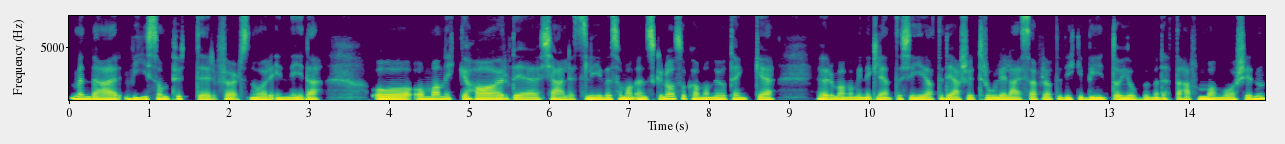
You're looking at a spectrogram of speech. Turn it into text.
men det er vi som putter følelsene våre inn i det. Og om man ikke har det kjærlighetslivet som man ønsker nå, så kan man jo tenke Jeg hører mange av mine klienter si at de er så utrolig lei seg for at de ikke begynte å jobbe med dette her for mange år siden.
